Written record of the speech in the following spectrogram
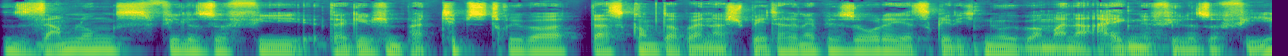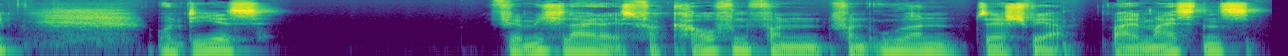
Sammlungsphilosophie. Da gebe ich ein paar Tipps drüber. Das kommt auch bei einer späteren Episode. Jetzt rede ich nur über meine eigene Philosophie. Und die ist, für mich leider ist Verkaufen von, von Uhren sehr schwer, weil meistens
